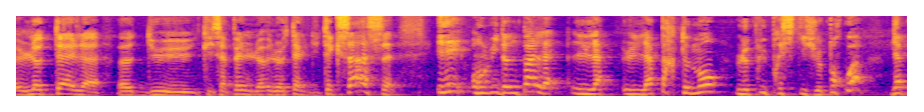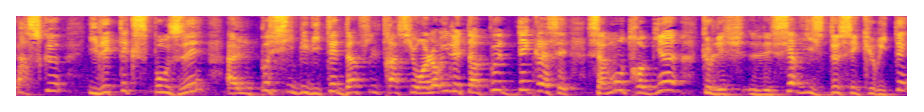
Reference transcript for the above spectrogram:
l'hôtel euh, qui s'appelle l'hôtel du Texas, et on ne lui donne pas l'appartement le plus prestigieux. Pourquoi? Parce qu'il est exposé à une possibilité d'infiltration. Alors il est un peu déclassé. Ça montre bien que les, services de sécurité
